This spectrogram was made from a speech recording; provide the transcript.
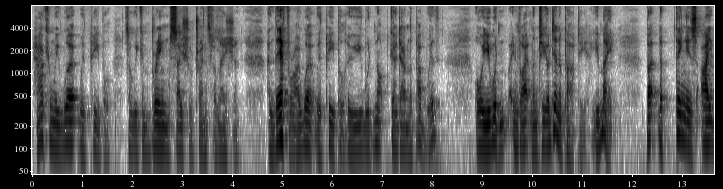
how can we work with people so we can bring social transformation. And therefore, I work with people who you would not go down the pub with, or you wouldn't invite them to your dinner party. You may. But the thing is, I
